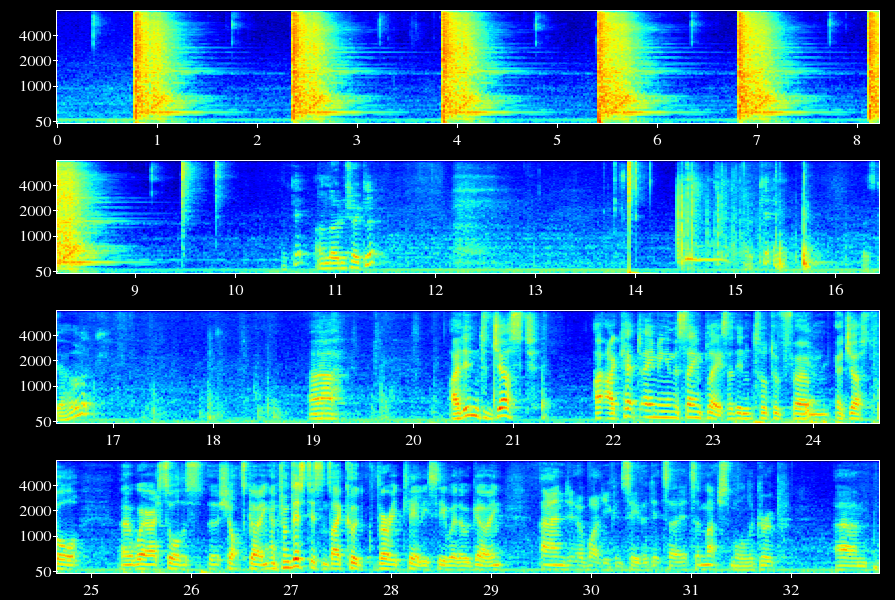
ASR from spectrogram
Okay, unload and show clip. Okay, let's go have a look. Uh, I didn't adjust. I, I, kept aiming in the same place. I didn't sort of um, yeah. adjust for uh, where I saw the, shots going. And from this distance, I could very clearly see where they were going. And uh, well, you can see that it's a it's a much smaller group. Um,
